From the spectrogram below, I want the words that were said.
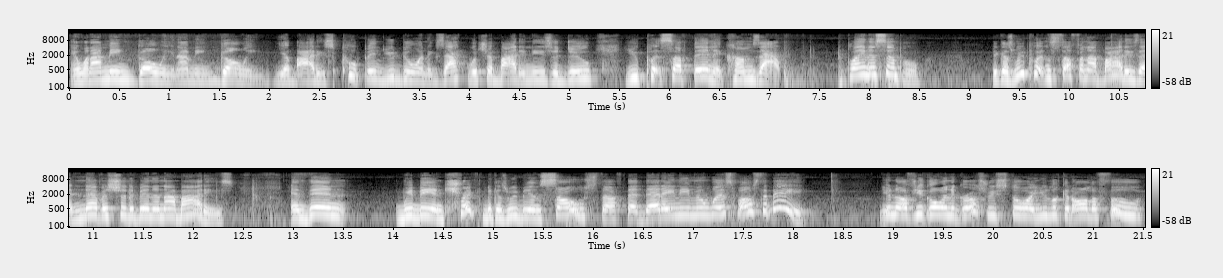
And when i mean going i mean going. Your body's pooping You're doing exactly what your body needs to do. You put something it comes out. Plain and simple. Because we're putting stuff in our bodies that never should have been in our bodies. And then we're being tricked because we're being sold stuff that that ain't even where it's supposed to be you know, if you go in the grocery store you look at all the food,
